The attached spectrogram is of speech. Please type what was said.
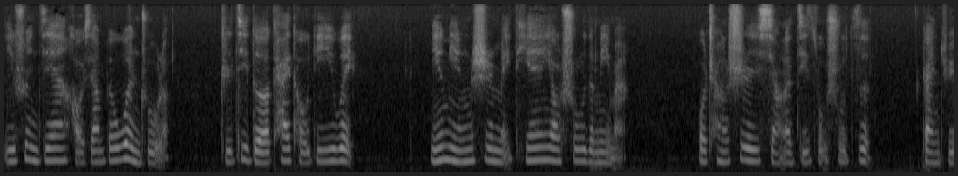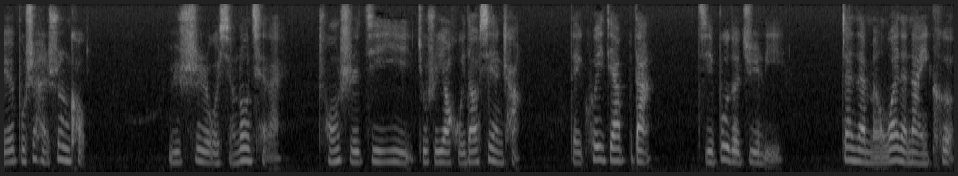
一瞬间好像被问住了，只记得开头第一位。明明是每天要输入的密码，我尝试想了几组数字，感觉不是很顺口，于是我行动起来，重拾记忆就是要回到现场，得亏家不大，几步的距离，站在门外的那一刻，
